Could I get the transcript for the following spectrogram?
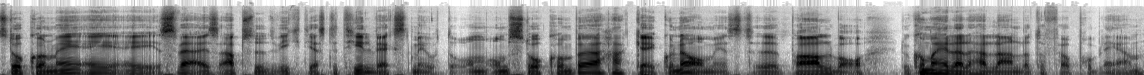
Stockholm är, är, är, Sveriges absolut viktigaste tillväxtmotor. Om, om Stockholm börjar hacka ekonomiskt eh, på allvar, då kommer hela det här landet att få problem.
